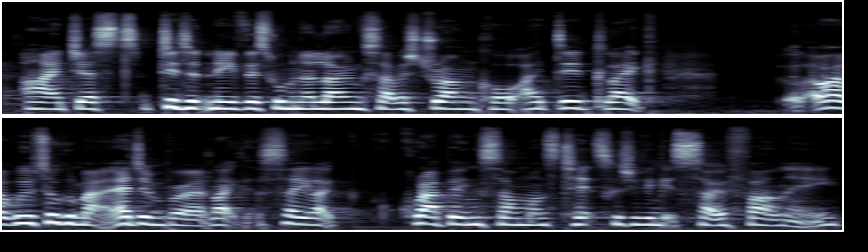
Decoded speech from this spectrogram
I just didn't leave this woman alone because I was drunk, or I did like. uh, We were talking about Edinburgh, like say like grabbing someone's tits because you think it's so funny.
